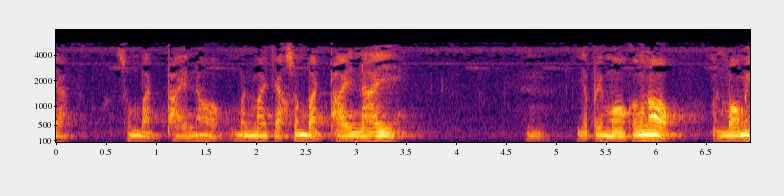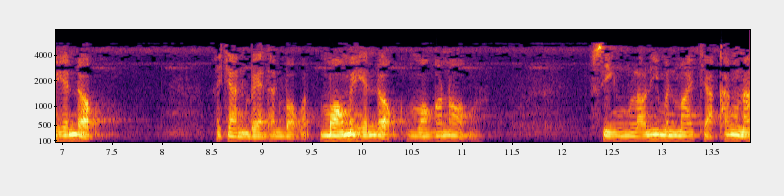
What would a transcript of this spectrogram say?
จากสมบัติภายนอก มันมาจากสมบัติภายในอย่าไปมองข้างนอก มันมองไม่เห็นดอก อาจารย์แบนท่านบอกว่ามองไม่เห็นดอก มองข้างนอก สิ่งเหล่านี้มันมาจากข้างใน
